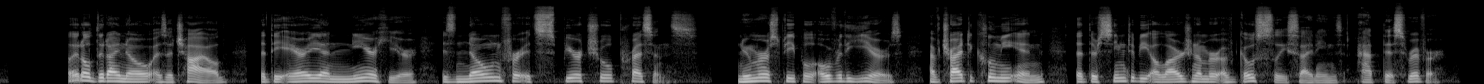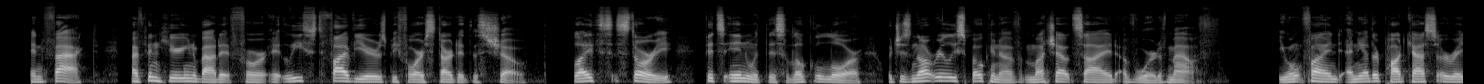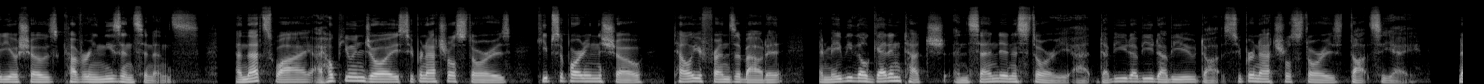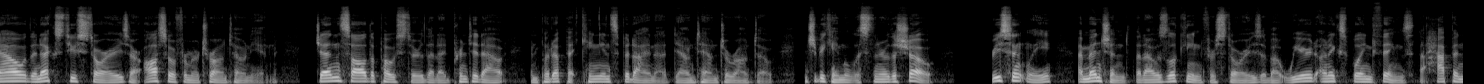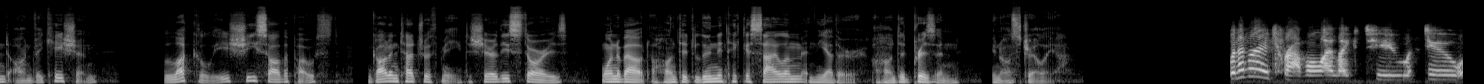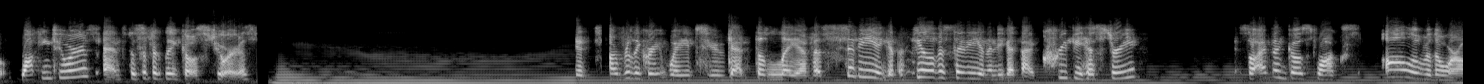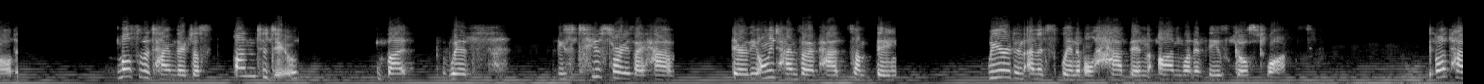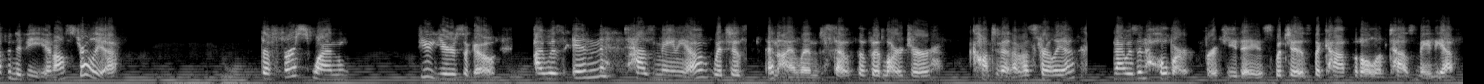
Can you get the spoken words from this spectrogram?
Little did I know as a child that the area near here is known for its spiritual presence. Numerous people over the years have tried to clue me in that there seem to be a large number of ghostly sightings at this river. In fact, I've been hearing about it for at least five years before I started this show. Blythe's story fits in with this local lore, which is not really spoken of much outside of word of mouth. You won't find any other podcasts or radio shows covering these incidents. And that's why I hope you enjoy supernatural stories, keep supporting the show, tell your friends about it, and maybe they'll get in touch and send in a story at www.supernaturalstories.ca. Now, the next two stories are also from a Torontonian. Jen saw the poster that I'd printed out and put up at King and Spadina, downtown Toronto, and she became a listener of the show. Recently, I mentioned that I was looking for stories about weird, unexplained things that happened on vacation. Luckily, she saw the post and got in touch with me to share these stories one about a haunted lunatic asylum and the other a haunted prison in Australia. Whenever I travel, I like to do walking tours and specifically ghost tours. It's a really great way to get the lay of a city and get the feel of a city, and then you get that creepy history. So I've done ghost walks all over the world. Most of the time, they're just fun to do. But with these two stories I have, they're the only times that I've had something weird and unexplainable happen on one of these ghost walks. They both happen to be in Australia. The first one, a few years ago, I was in Tasmania, which is an island south of the larger continent of Australia. And I was in Hobart for a few days, which is the capital of Tasmania.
